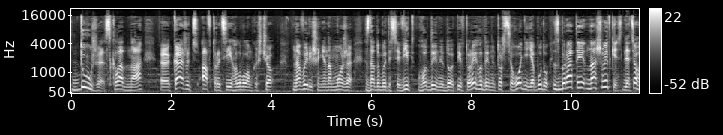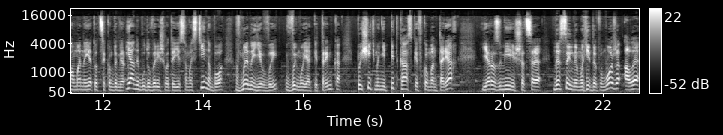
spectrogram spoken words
дуже складна. Е, кажуть автори цієї головоломки, що на вирішення нам може знадобитися від години до півтори години. Тож сьогодні я буду збирати на швидкість. Для цього в мене є тут секундомір. Я не буду вирішувати її самостійно, бо в мене є ви, ви моя підтримка. Пишіть мені підказки в коментарях. Я розумію, що це не сильно мені допоможе, але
